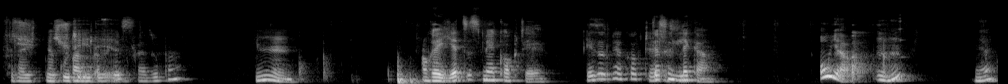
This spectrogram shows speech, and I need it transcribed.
vielleicht eine gute Idee auf jeden ist. Fall super. Mm. Okay, jetzt ist mehr Cocktail. Jetzt ist mehr Cocktail. Das sind lecker. Oh ja. Mhm. Ja?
